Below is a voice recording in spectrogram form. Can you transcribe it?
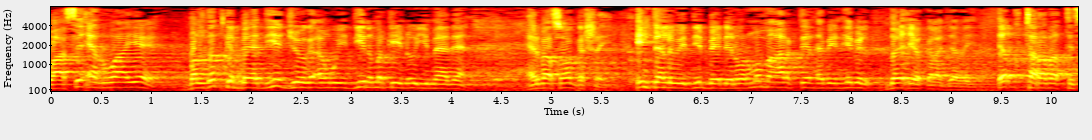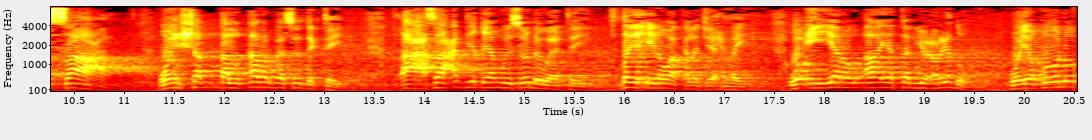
Waa sixir waaye bal dadka baadiye jooga aan weyddiina markay noo yimaadaan. Xer soo gashay. Intaan la weyddiin bay dheen war ma aragteen habeen hebel dayaxii oo kala jabay. Iqtarabat isaaca wanshaqa alqamar baa soo degtay saacaddii qiyaam way soo dhowaatay dayaxiina waa kala jeexmay wain yarow aayatan yucridu wayaquulu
